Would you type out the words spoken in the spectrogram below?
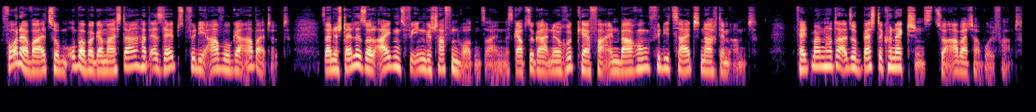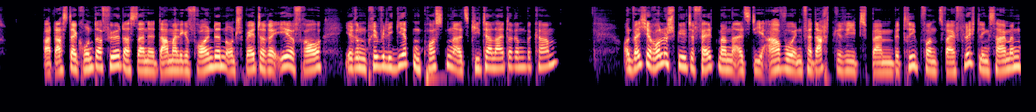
Vor der Wahl zum Oberbürgermeister hat er selbst für die AWO gearbeitet. Seine Stelle soll eigens für ihn geschaffen worden sein. Es gab sogar eine Rückkehrvereinbarung für die Zeit nach dem Amt. Feldmann hatte also beste Connections zur Arbeiterwohlfahrt. War das der Grund dafür, dass seine damalige Freundin und spätere Ehefrau ihren privilegierten Posten als Kita-Leiterin bekam? Und welche Rolle spielte Feldmann, als die AWO in Verdacht geriet, beim Betrieb von zwei Flüchtlingsheimen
